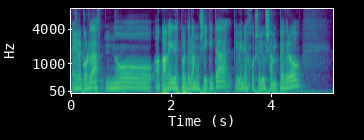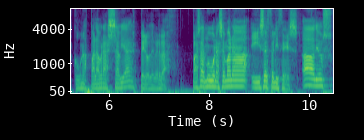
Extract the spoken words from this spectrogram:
eh, recordad, no apaguéis después de la musiquita que viene José Luis San Pedro con unas palabras sabias, pero de verdad. Pasad muy buena semana y sed felices. Adiós.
